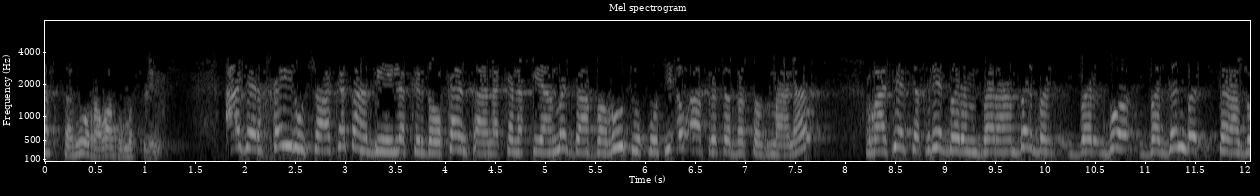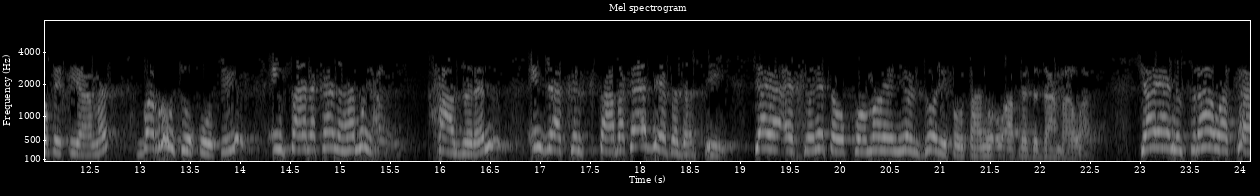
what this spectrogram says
نفسه رواه مسلم. اگر خیر و چاکەتان بینی لە کردەوەکانتانە کە لە قیامەتدا بەڕوت و قوتی ئەو ئافرەتە بەسەزمانە ڕاتێ تقرێ برم بەرامبەر بۆ بەردەن تەرازۆقی قیامەت بە ڕوت و قوتی ئینسانەکان هەمووی حاضرن اینجا کرد کتابەکە دێتە دەستی جایە ئەخوێنێتەوە کۆمەڵێن نوێن زۆری فەوتان و ئەو ئافرەتە جایە نووسراوە کە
